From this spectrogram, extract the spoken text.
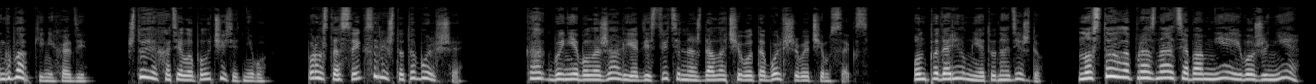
К бабке не ходи. Что я хотела получить от него? Просто секс или что-то большее? Как бы не было жаль, я действительно ждала чего-то большего, чем секс. Он подарил мне эту надежду. Но стоило прознать обо мне и его жене,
